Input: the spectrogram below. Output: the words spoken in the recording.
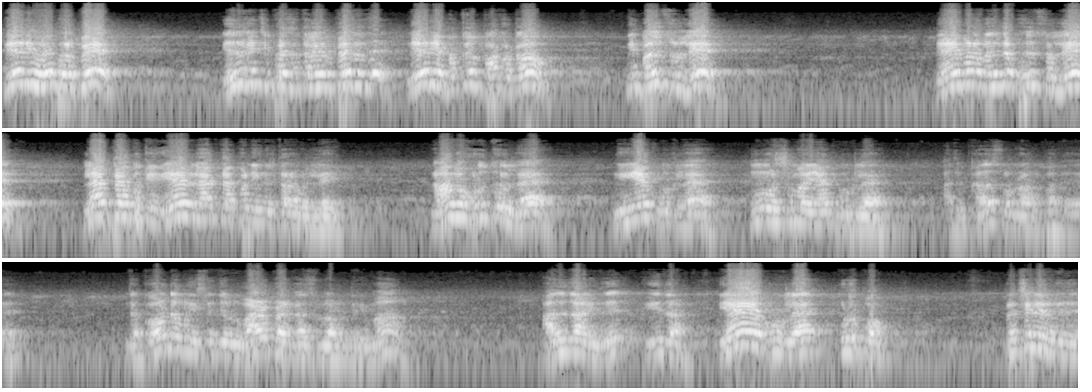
நேரடி ஒளிபரப்பு. எதிர்கட்சி பேசுற தலைவர் பேசுறது நேரடிய மக்கள் பார்க்கட்டும். நீ பதில் சொல்லு. நியாயமான பதில் பதில் சொல்லு. லேப்டாப்புக்கு ஏன் லேப்டாப்பை நீங்கள் தரவில்லை? நாங்க கொடுத்தோம்ல நீ ஏன் கொடுக்கல? மூணு வருஷமா ஏன் கொடுக்கல? அது கதை சொல்றாங்க பாரு. இந்த கவுண்டமணி செஞ்ச ஒரு வாழைப்பழ காசு சொல்லுவாங்க தெரியுமா? அதுதான் இது இதுதான். ஏன் கொடுக்கல கொடுப்போம்? பிரச்சனை இருக்குது.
